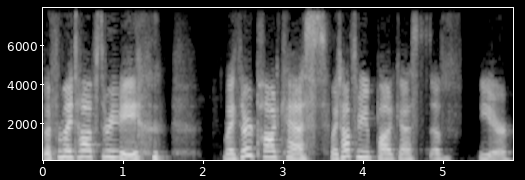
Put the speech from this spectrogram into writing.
But for my top three, my third podcast, my top three podcasts of the year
